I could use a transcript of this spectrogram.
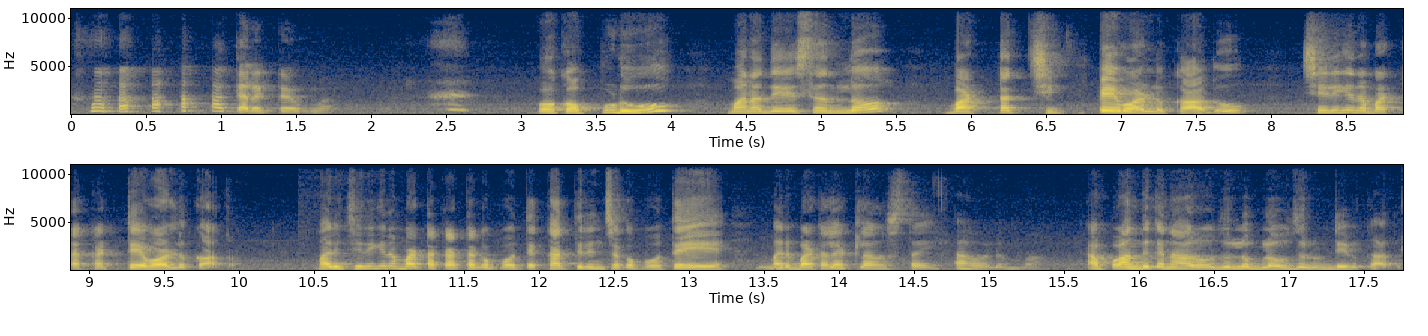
కరెక్టే అమ్మా. ఒకప్పుడు మన దేశంలో బట్ట చిప్పేవాళ్ళు కాదు చిరిగిన బట్ట కట్టేవాళ్ళు కాదు. మరి చిరిగిన బట్ట కట్టకపోతే కత్తిరించకపోతే మరి బట్టలు ఎట్లా వస్తాయి? అవునమ్మా. అప్పుడు అందుకని ఆ రోజుల్లో బ్లౌజులు ఉండేవి కాదు.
